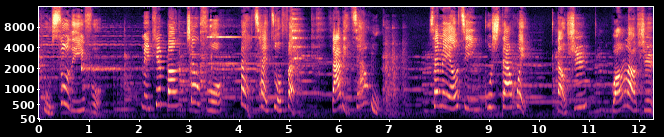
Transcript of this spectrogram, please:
朴素的衣服，每天帮丈夫卖菜做饭、打理家务。下面有请故事大会导师王老师。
